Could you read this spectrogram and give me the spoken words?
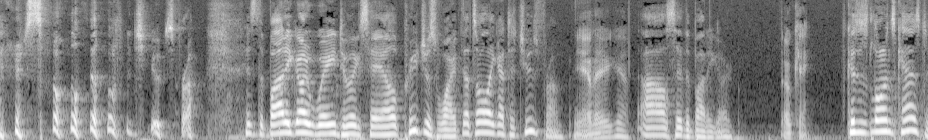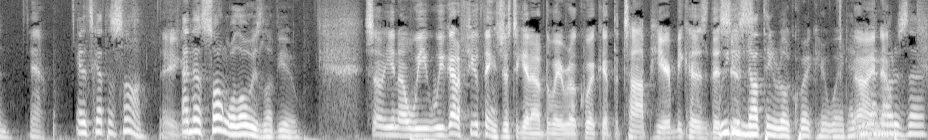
There's so little to choose from. Is the bodyguard waiting to exhale? Preacher's wife. That's all I got to choose from. Yeah, there you go. I'll say the bodyguard Okay, because it's Lawrence Kasdan yeah. and it's got the song. There you go. And that song will always love you. So you know we we've got a few things just to get out of the way real quick at the top here because this we is do nothing real quick here. Wait, have you I not know. noticed that?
